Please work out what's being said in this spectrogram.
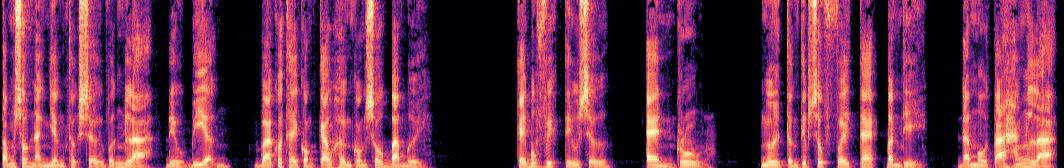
Tổng số nạn nhân thực sự vẫn là điều bí ẩn và có thể còn cao hơn con số 30. Cây bút viết tiểu sử Anne Rule, người từng tiếp xúc với Ted Bundy, đã mô tả hắn là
